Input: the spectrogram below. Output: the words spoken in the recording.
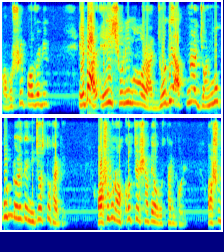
অবশ্যই পজিটিভ এবার এই শনি মহারাজ যদি আপনার জন্মকুণ্ডলিতে নিচস্থ থাকে, অশুভ নক্ষত্রের সাথে অবস্থান করে অশুভ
